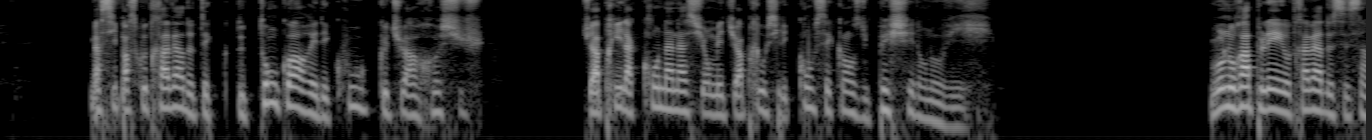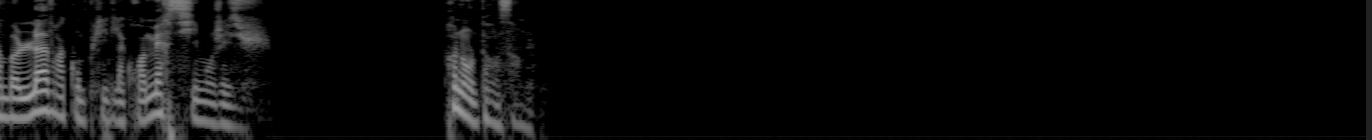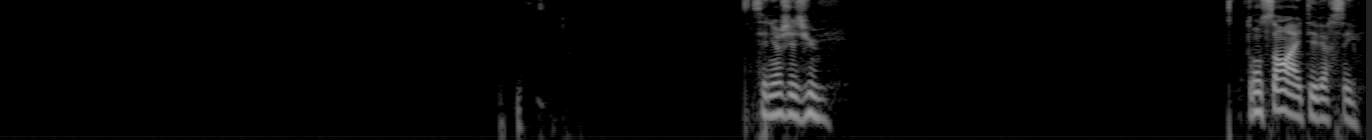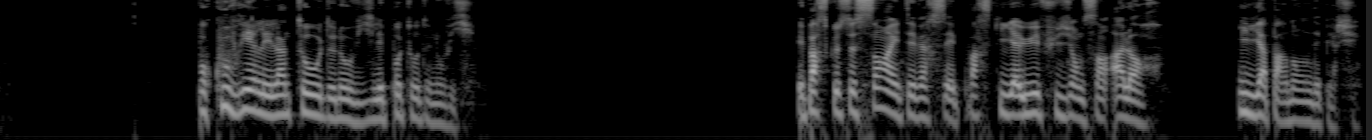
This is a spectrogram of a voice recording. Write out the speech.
Merci parce qu'au travers de, de, ton corps et des coups que tu as reçus, tu as pris la condamnation, mais tu as pris aussi les conséquences du péché dans nos vies. Nous nous rappeler au travers de ces symboles l'œuvre accomplie de la croix. Merci mon Jésus. Prenons le pas ensemble. Seigneur Jésus, ton sang a été versé pour couvrir les linteaux de nos vies, les poteaux de nos vies. Et parce que ce sang a été versé, parce qu'il y a eu effusion de sang, alors il y a pardon des péchés.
